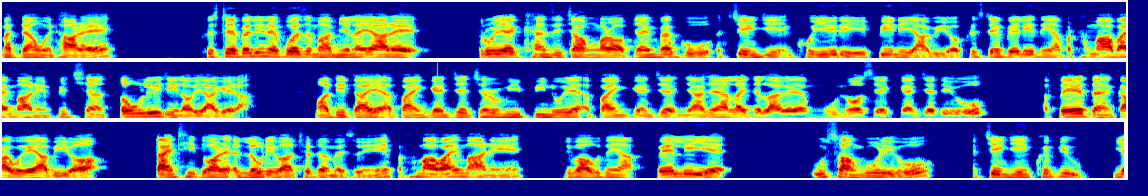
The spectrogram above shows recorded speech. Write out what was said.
မှတ်တမ်းဝင်ထားတယ်။ Crystal Palace နဲ့ပွဲစဉ်မှာမြင်လိုက်ရတဲ့သူတို့ရဲ့ခံစစ်ကြောင်းကတော့ပြိုင်ဘက်ကိုအကြိမ်ကြိမ်အခွင့်အရေးတွေပေးနေရပြီးတော့ Crystal Palace တင်ကပထမပိုင်းမှာတင် pitch chance 3-4ချိန်လောက်ရခဲ့တာ။မာတီတာရဲ့အပိုင်ကန်ချက် Jeremy Pino ရဲ့အပိုင်ကန်ချက်ညာချမ်းလိုက်တက်လာခဲ့တဲ့ Munoz ရဲ့ကန်ချက်တွေကိုအသေးအတန်ကာကွယ်ရပြီးတော့တိုင်ထိသွားတဲ့အလုံးတွေပါထွက်ထွက်မယ်ဆိုရင်ပထမပိုင်းမှာတင်လီဗာပူးသင်းကပဲလေးရဲ့ဥဆောင်ဂိုးတွေကိုအကြိမ်ကြိမ်ခွင့်ပြုရ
